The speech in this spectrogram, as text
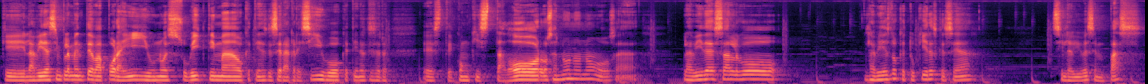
que la vida simplemente va por ahí y uno es su víctima, o que tienes que ser agresivo, que tienes que ser, este, conquistador. O sea, no, no, no. O sea, la vida es algo la vida es lo que tú quieres que sea si la vives en paz.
